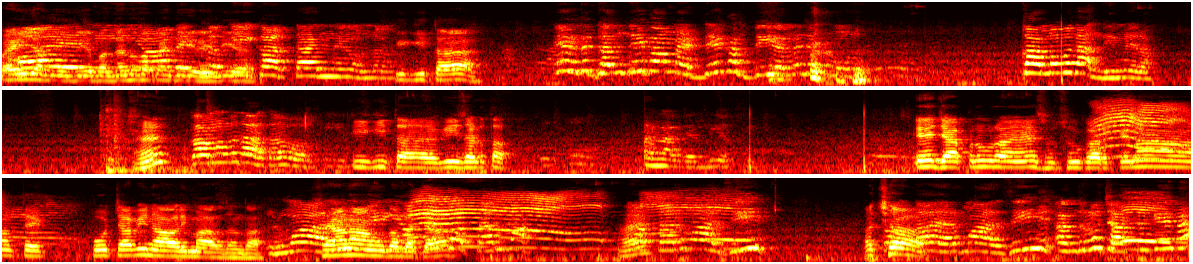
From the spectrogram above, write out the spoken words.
ਪੈ ਜਾਂਦੀ ਹੁੰਦੀ ਹੈ, ਬੰਦੇ ਨੂੰ ਤਾਂ ਪੈਂਦੀ ਹੀ ਰਹਿੰਦੀ ਹੈ। ਕੀ ਕਰਤਾ ਇਹਨੇ ਹੁਣ। ਕੀ ਕੀਤਾ? ਇਹ ਤਾਂ ਗੰਦੇ ਕੰਮ ਐਡੇ ਕਰਦੀ ਹੈ ਨਾ ਜਪਨੂਰ ਕੰਮ ਵਧਾਉਂਦੀ ਮੇਰਾ। ਹੈ? ਕੰਮ ਵਧਾਤਾ ਹੋਰ ਕੀ। ਕੀ ਕੀਤਾ ਕੀ ਸੜਤਾ? ਕਰਨ ਲੱਗ ਜਾਂਦੀ ਉੱਥੇ। ਇਹ ਜਪ ਨੂੰ ਆਏ ਸੁਸੂ ਕਰਕੇ ਨਾ ਤੇ ਪੋਚਾ ਵੀ ਨਾਲ ਹੀ ਮਾਰ ਦਿੰਦਾ। ਰੁਮਾਲ ਸਿਆਣਾ ਆਉਂਦਾ ਬੱਚਾ। ਹੈ? ਰੁਮਾਲ ਸੀ ਅੱਛਾ। ਰੁਮਾਲ ਸੀ ਅੰਦਰੋਂ ਚੱਕ ਕੇ ਨਾ।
